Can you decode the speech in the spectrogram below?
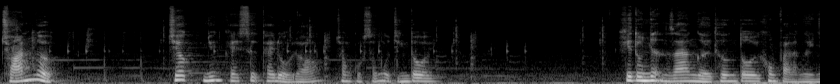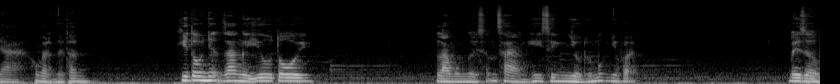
choáng ngợp trước những cái sự thay đổi đó trong cuộc sống của chính tôi. Khi tôi nhận ra người thương tôi không phải là người nhà, không phải là người thân. Khi tôi nhận ra người yêu tôi là một người sẵn sàng hy sinh nhiều đến mức như vậy. Bây giờ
